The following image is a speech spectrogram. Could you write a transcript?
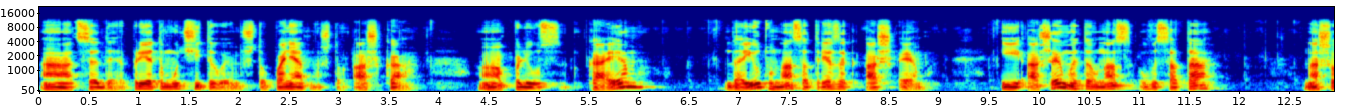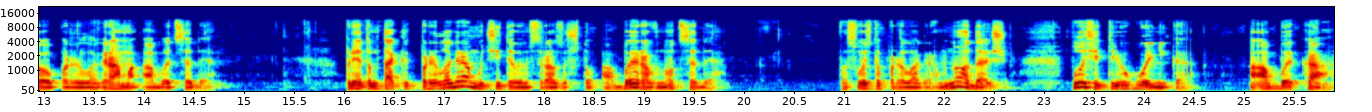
CD. А, При этом учитываем, что понятно, что HK а, плюс KM дают у нас отрезок HM. И HM это у нас высота нашего параллелограмма ABCD. При этом, так как параллелограмм, учитываем сразу, что AB равно CD. По свойству параллелограмма. Ну а дальше. Площадь треугольника ABK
